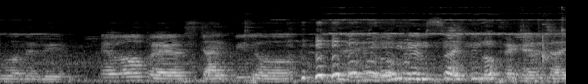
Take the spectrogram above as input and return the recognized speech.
हेलो फ्रेंड्स चाय पी लो। चाय पी लो। सेकंड चाय।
